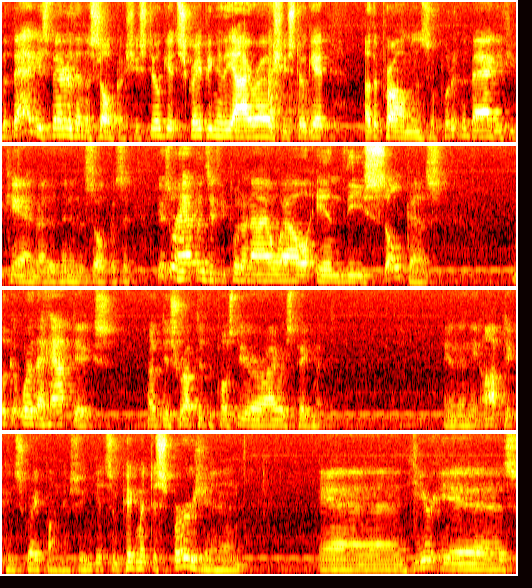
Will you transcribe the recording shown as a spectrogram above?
the bag is better than the sulcus. You still get scraping of the iris. You still get other problems. So put it in the bag if you can, rather than in the sulcus. And here's what happens if you put an IOL in the sulcus. Look at where the haptics have disrupted the posterior iris pigment and then the optic can scrape on there. So you can get some pigment dispersion. And here is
